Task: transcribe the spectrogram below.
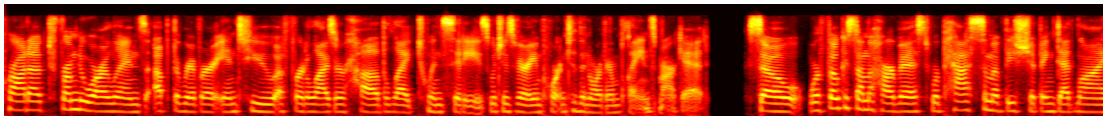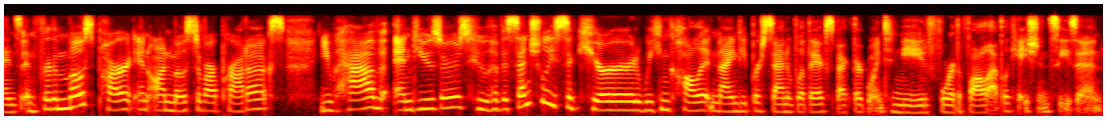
product from New Orleans up the river into a fertilizer hub like Twin Cities, which is very important to the Northern Plains market. So we're focused on the harvest. We're past some of these shipping deadlines. And for the most part, and on most of our products, you have end users who have essentially secured, we can call it 90% of what they expect they're going to need for the fall application season.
